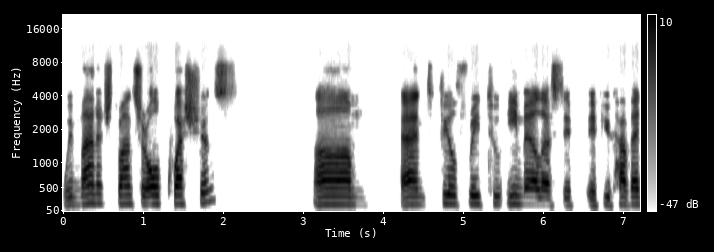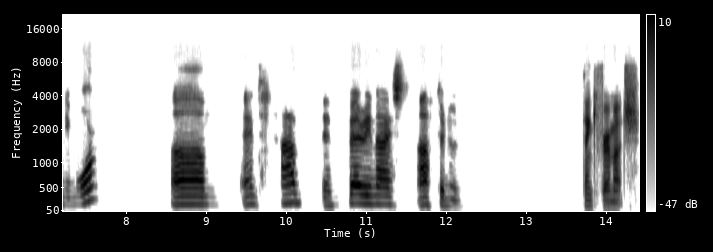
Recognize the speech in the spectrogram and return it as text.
we managed to answer all questions. Um, and feel free to email us if, if you have any more. Um, and have a very nice afternoon. Thank you very much.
